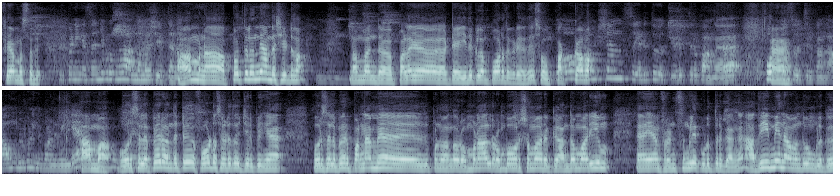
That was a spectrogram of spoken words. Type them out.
ஃபேமஸ் அது. ஆமாம் நான் அப்போத்துலேருந்தே அந்த ஷீட்டு தான். நம்ம இந்த பழைய இதுக்கெல்லாம் போகிறது கிடையாது. ஸோ பக்காவாக எடுத்து ஆமாம் ஒரு சில பேர் வந்துட்டு ஃபோட்டோஸ் எடுத்து வச்சுருப்பீங்க. ஒரு சில பேர் பண்ணாமே இது பண்ணுவாங்க. ரொம்ப நாள் ரொம்ப வருஷமாக இருக்குது அந்த மாதிரியும் என் ஃப்ரெண்ட்ஸுங்களே கொடுத்துருக்காங்க. அதையுமே நான் வந்து உங்களுக்கு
